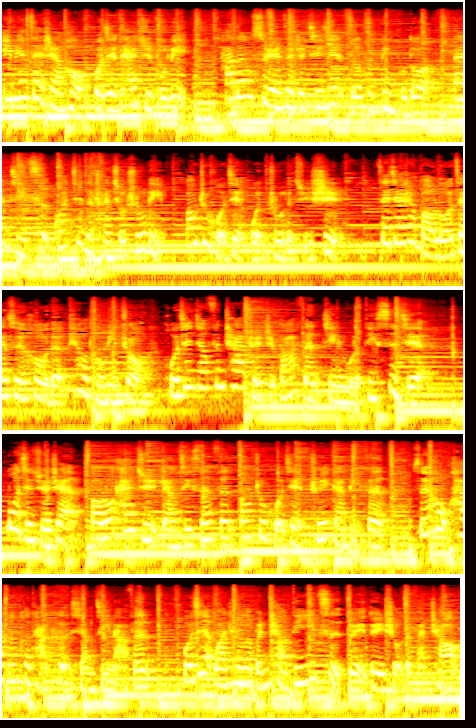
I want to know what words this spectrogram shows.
一边再战后，火箭开局不利。哈登虽然在这期间得分并不多，但几次关键的传球梳理，帮助火箭稳住了局势。再加上保罗在最后的跳投命中，火箭将分差追至八分，进入了第四节。末节决战，保罗开局两记三分，帮助火箭追赶比分。随后，哈登和塔克相继拿分，火箭完成了本场第一次对对手的反超。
